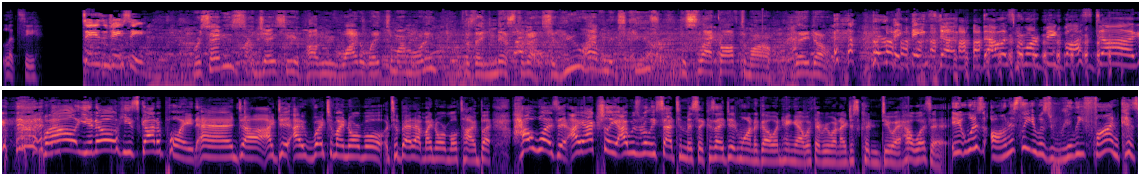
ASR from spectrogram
Let's see. Mercedes and JC. Mercedes and JC are probably wide awake tomorrow morning because they missed today. So you have an excuse to slack off tomorrow. They don't. Perfect. Thanks, Doug. That was from our big boss, Doug. well, you know, he's got a point, and uh, I did. I went to my normal to bed at my normal time. But how was it? I actually I was really sad to miss it because I did want to go and hang out with everyone. I just couldn't do it. How was it? It was honestly, it was really fun because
